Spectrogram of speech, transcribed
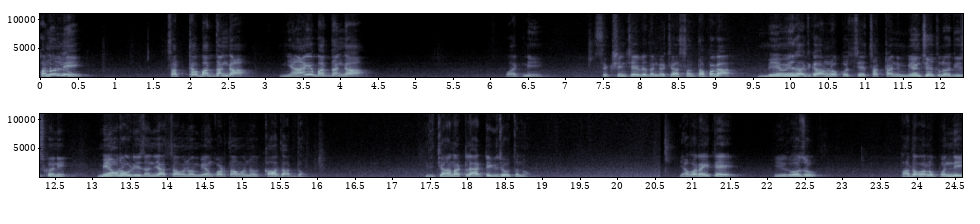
పనుల్ని చట్టబద్ధంగా న్యాయబద్ధంగా వాటిని శిక్షించే విధంగా చేస్తాం తప్పగా. మేమేదో అధికారంలోకి వస్తే చట్టాన్ని మేము చేతిలో తీసుకొని మేము రౌడీజం చేస్తామనో మేము కొడతామనో కాదు అర్థం. ఇది చాలా క్లారిటీగా చెబుతున్నాం. ఎవరైతే ఈరోజు పదవులు పొంది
